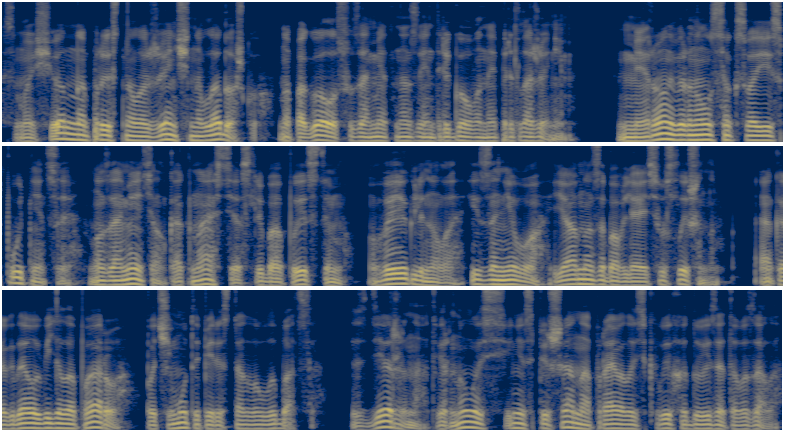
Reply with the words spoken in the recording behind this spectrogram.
Смущенно прыснула женщина в ладошку, но по голосу заметно заинтригованная предложением. Мирон вернулся к своей спутнице, но заметил, как Настя с любопытством выглянула из-за него, явно забавляясь услышанным. А когда увидела пару, почему-то перестала улыбаться. Сдержанно отвернулась и не спеша направилась к выходу из этого зала.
